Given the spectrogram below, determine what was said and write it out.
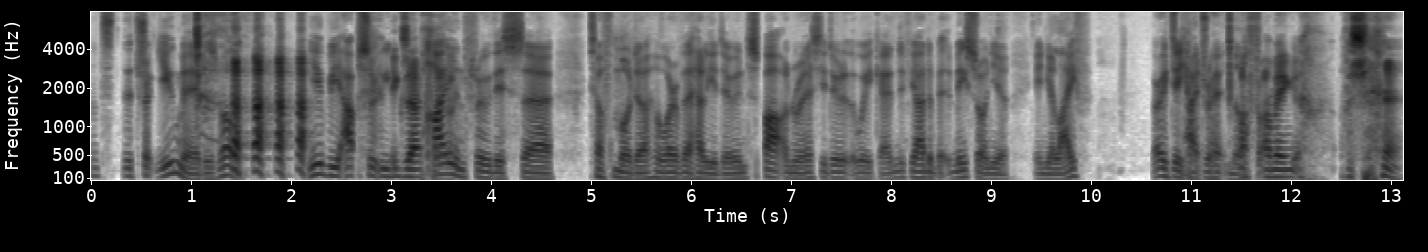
That's the trick you made as well. You'd be absolutely Exactly. piling through this uh, tough mudder or whatever the hell you're doing. Spartan race you do it at the weekend. If you had a bit of miso in your in your life, very dehydrating I though. f- I mean,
